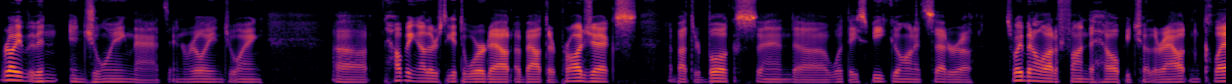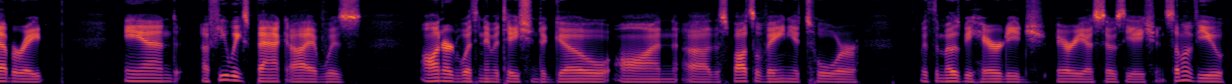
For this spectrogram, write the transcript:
Really been enjoying that and really enjoying uh, helping others to get the word out about their projects, about their books, and uh, what they speak on, etc. It's really been a lot of fun to help each other out and collaborate. And a few weeks back, I was honored with an invitation to go on uh, the Spotsylvania tour with the Mosby Heritage Area Association. Some of you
